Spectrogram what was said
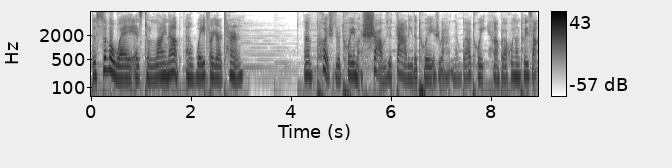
The civil way is to line up and wait for your turn. 那 push 就是推嘛，shove 就大力的推是吧？那不要推哈，不要互相推搡。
